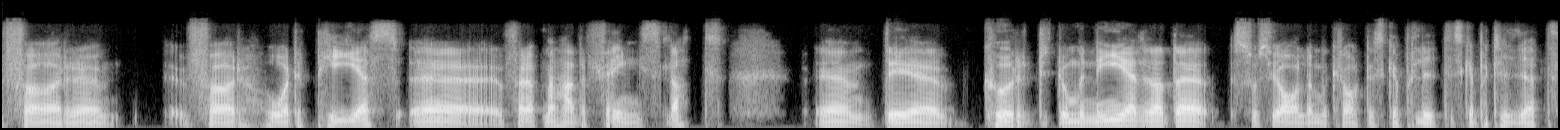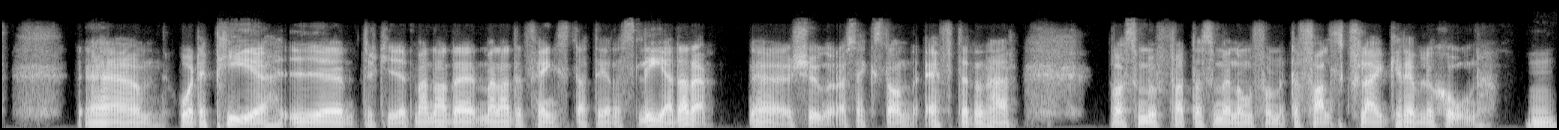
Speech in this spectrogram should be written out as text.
för, för HDPs eh, för att man hade fängslat eh, det kurddominerade socialdemokratiska politiska partiet HDP i Turkiet. Man hade, man hade fängslat deras ledare 2016 efter den här vad som uppfattas som en form av falsk flaggrevolution. Mm.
